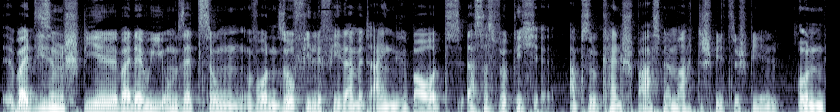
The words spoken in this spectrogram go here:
äh, bei diesem Spiel, bei der Wii-Umsetzung, wurden so viele Fehler mit eingebaut, dass das wirklich absolut keinen Spaß mehr macht, das Spiel zu spielen. Und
